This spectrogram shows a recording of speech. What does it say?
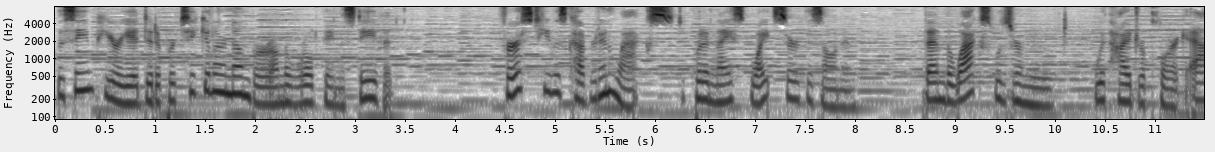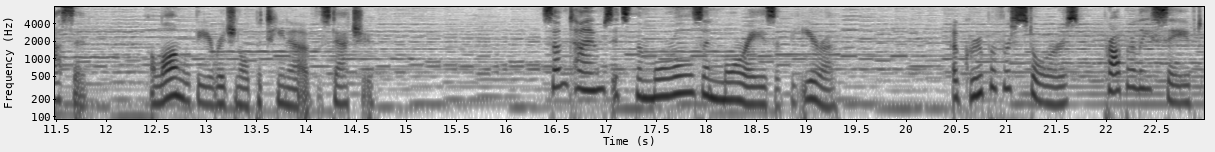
The same period did a particular number on the world famous David. First, he was covered in wax to put a nice white surface on him. Then the wax was removed with hydrochloric acid, along with the original patina of the statue. Sometimes it's the morals and mores of the era. A group of restorers properly saved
